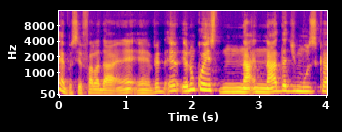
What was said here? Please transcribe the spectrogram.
É, você fala da. É, é verdade. Eu, não conheço na, nada de música.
